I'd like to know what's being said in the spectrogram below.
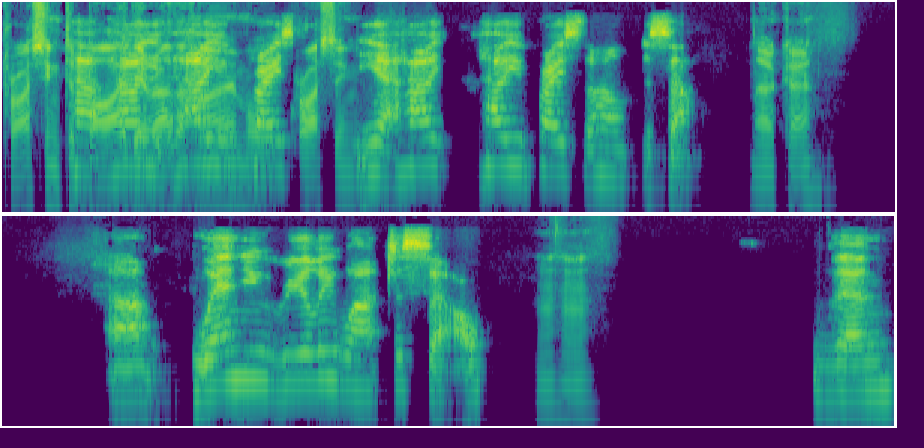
pricing to how, buy how their you, other home price, or pricing? Yeah, how how you price the home to sell. Okay. Um, when you really want to sell, mm-hmm. then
